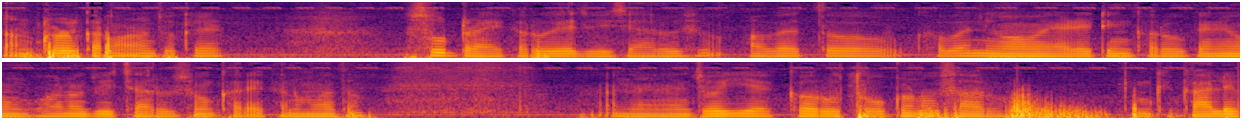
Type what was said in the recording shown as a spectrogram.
કંટ્રોલ કરવાનું જો કે શું ટ્રાય કરું એ જ વિચારું છું. હવે તો ખબર નહીં હવે એડિટિંગ કરું કે નહીં ઊંઘવાનું જ વિચારું છું ખરેખરમાં તો. અને જોઈએ, કરું તો ઘણું સારું. કેમ કે કાલે,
